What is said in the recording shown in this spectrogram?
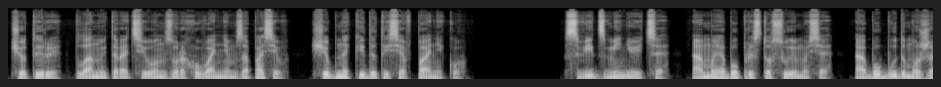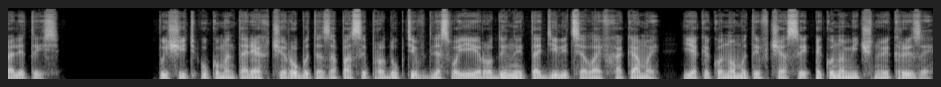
4. Плануйте раціон з урахуванням запасів, щоб не кидатися в паніку. Світ змінюється, а ми або пристосуємося, або будемо жалітись. Пишіть у коментарях, чи робите запаси продуктів для своєї родини та діліться лайфхаками, як економити в часи економічної кризи.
